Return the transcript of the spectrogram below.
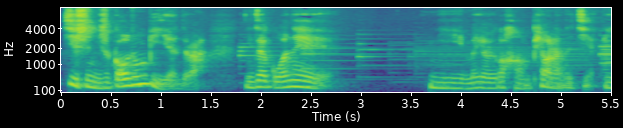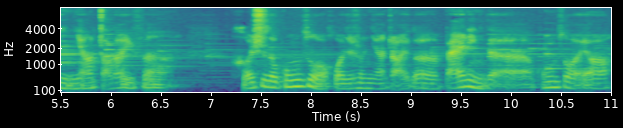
即使你是高中毕业，对吧？你在国内，你没有一个很漂亮的简历，你要找到一份合适的工作，或者说你要找一个白领的工作，要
